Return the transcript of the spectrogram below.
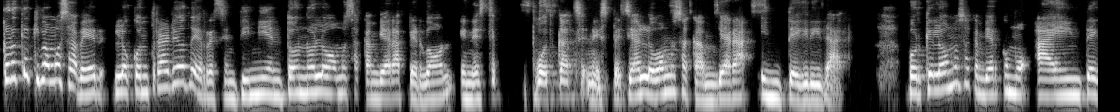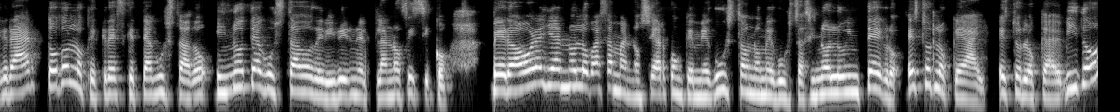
creo que aquí vamos a ver lo contrario de resentimiento, no lo vamos a cambiar a perdón en este podcast en especial, lo vamos a cambiar a integridad porque lo vamos a cambiar como a integrar todo lo que crees que te ha gustado y no te ha gustado de vivir en el plano físico, pero ahora ya no lo vas a manosear con que me gusta o no me gusta, sino lo integro. Esto es lo que hay, esto es lo que ha habido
